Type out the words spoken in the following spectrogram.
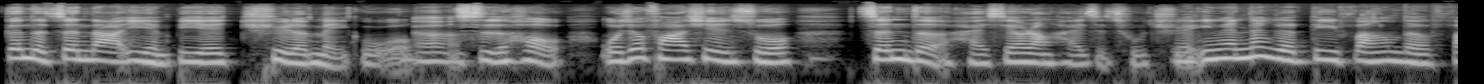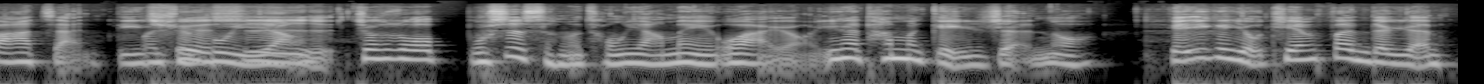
跟着正大一 MBA 去了美国之后，我就发现说，真的还是要让孩子出去，因为那个地方的发展的确不一样。就是说，不是什么崇洋媚外哦，因为他们给人哦，给一个有天分的人，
